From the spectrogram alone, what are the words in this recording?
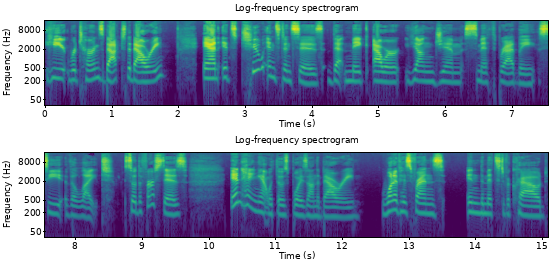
He returns back to the Bowery, and it's two instances that make our young Jim Smith Bradley see the light. So the first is in hanging out with those boys on the Bowery, one of his friends in the midst of a crowd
